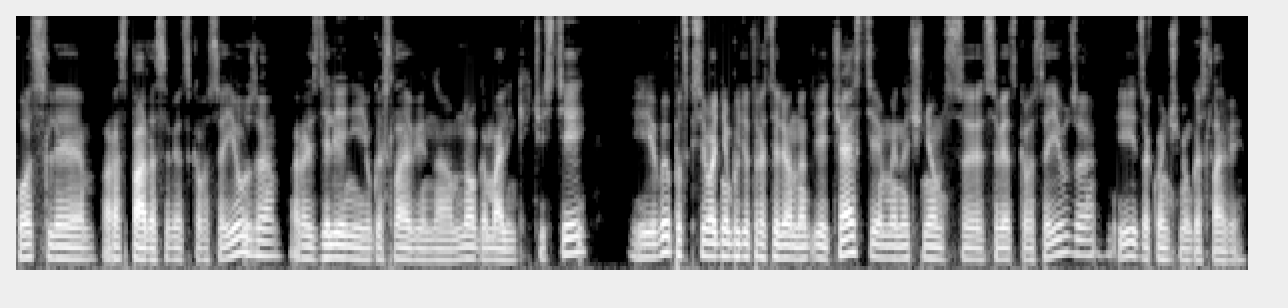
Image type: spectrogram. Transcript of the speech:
после распада Советского Союза, разделения Югославии на много маленьких частей – и выпуск сегодня будет разделен на две части. Мы начнем с Советского Союза и закончим Югославией.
